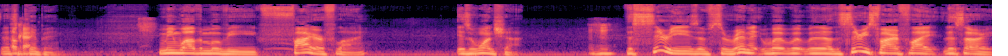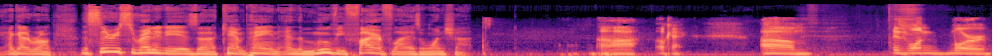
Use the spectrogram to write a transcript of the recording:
That's Okay. a campaign. Meanwhile, the movie Firefly is a one shot. Mm-hmm. The series of Serenity, w- w- w- no, the series Firefly. The, sorry, I got it wrong. The series Serenity is a campaign, and the movie Firefly is a one shot. Ah, okay. Um, is one more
